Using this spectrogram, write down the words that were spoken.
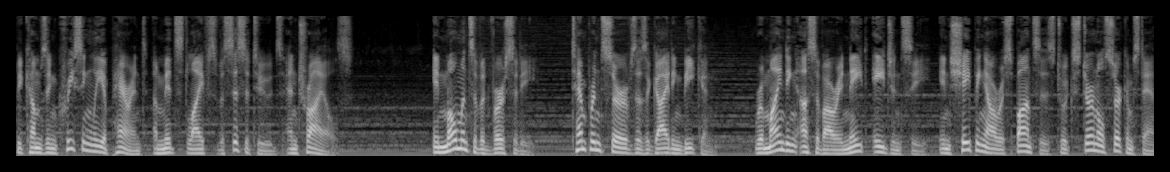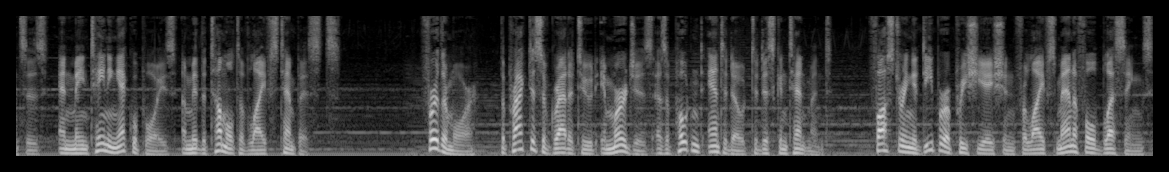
becomes increasingly apparent amidst life's vicissitudes and trials. In moments of adversity, temperance serves as a guiding beacon, reminding us of our innate agency in shaping our responses to external circumstances and maintaining equipoise amid the tumult of life's tempests. Furthermore, the practice of gratitude emerges as a potent antidote to discontentment, fostering a deeper appreciation for life's manifold blessings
